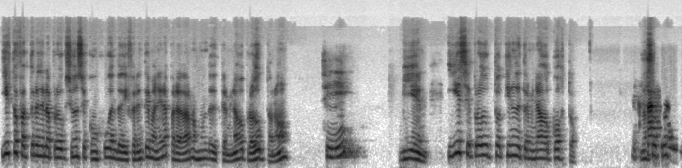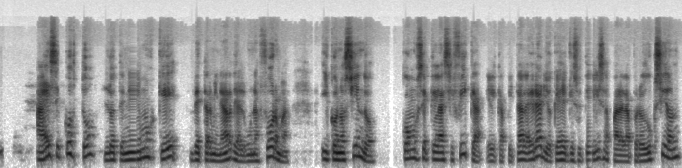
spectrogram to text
y estos factores de la producción se conjugan de diferentes maneras para darnos un determinado producto, ¿no? Sí. Bien, y ese producto tiene un determinado costo. Nosotros a ese costo lo tenemos que determinar de alguna forma. Y conociendo cómo se clasifica el capital agrario, que es el que se utiliza para la producción,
